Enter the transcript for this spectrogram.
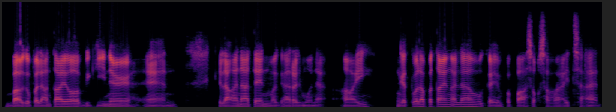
bago pa lang tayo, beginner, and kailangan natin mag-aral muna. Okay? Hanggat wala pa tayong alam, huwag kayong papasok sa kahit saan.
